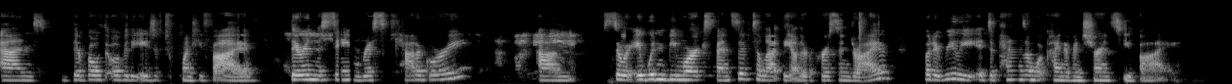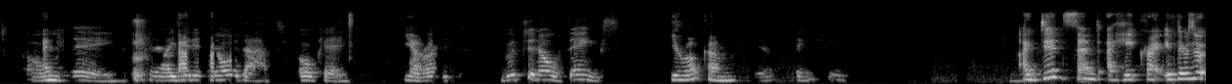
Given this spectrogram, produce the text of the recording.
and they're both over the age of 25, they're in the same risk category. Um, so it wouldn't be more expensive to let the other person drive, but it really, it depends on what kind of insurance you buy. Okay, okay, I didn't know that. Okay. Yeah. All right. Good to know. Thanks. You're welcome. Yeah, thank you. I did send a hate crime. If there's a,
